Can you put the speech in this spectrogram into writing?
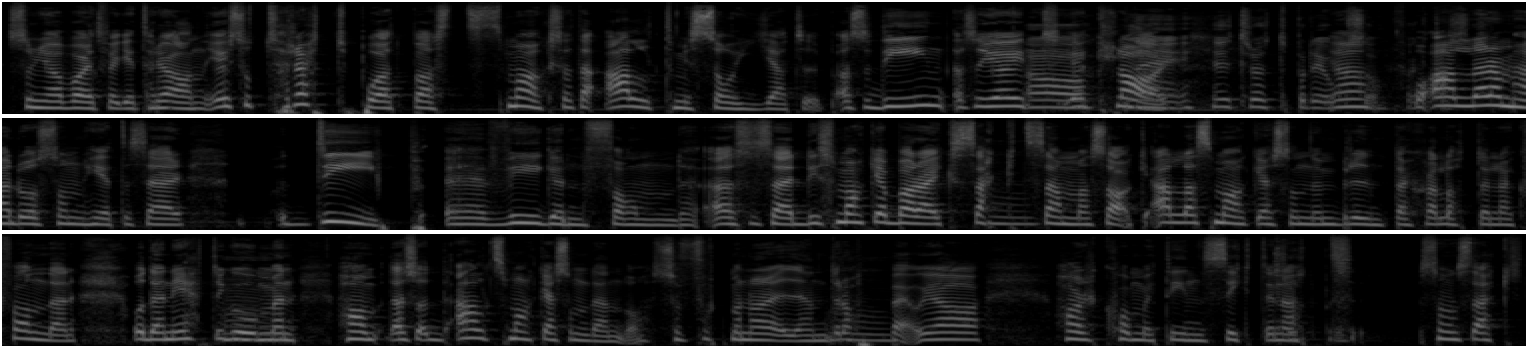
som jag har varit vegetarian, jag är så trött på att bara smaksätta allt med soja typ. Alltså, det är, in- alltså jag, är, Ja, jag är klar. Nej, jag är trött på det också. Ja, och alla de här då som heter så här deep eh, vegan fond, alltså så här, det smakar bara exakt Mm. samma sak. Alla smakar som den brynta schalottenlökfonden och den är jättegod Mm. men har, alltså, allt smakar som den då så fort man har i en droppe. Mm. Och jag har kommit till insikten att som sagt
